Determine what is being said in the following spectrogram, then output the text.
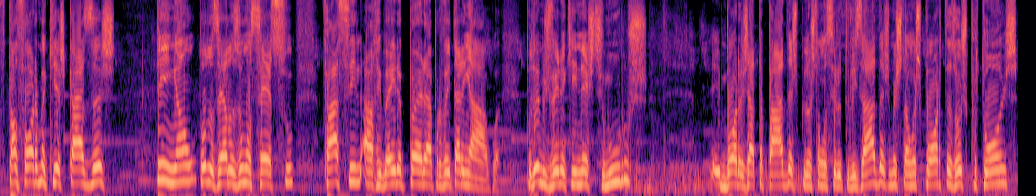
de tal forma que as casas tinham, todas elas, um acesso fácil à Ribeira para aproveitarem a água. Podemos ver aqui nestes muros, embora já tapadas, porque não estão a ser utilizadas, mas estão as portas ou os portões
